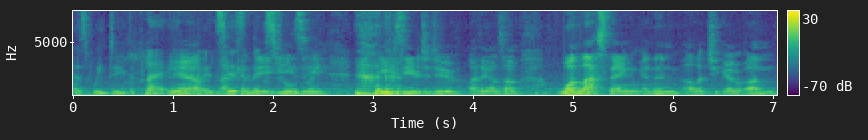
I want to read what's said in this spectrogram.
as we do the play. you Yeah, know, it's that can be easy, easier to do. I think on some. One last thing, and then I'll let you go. Um,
